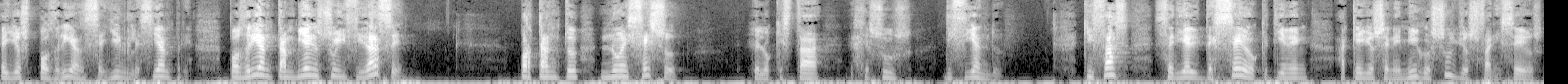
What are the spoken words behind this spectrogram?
ellos podrían seguirle siempre, podrían también suicidarse. Por tanto, no es eso lo que está Jesús diciendo. Quizás sería el deseo que tienen aquellos enemigos suyos fariseos,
